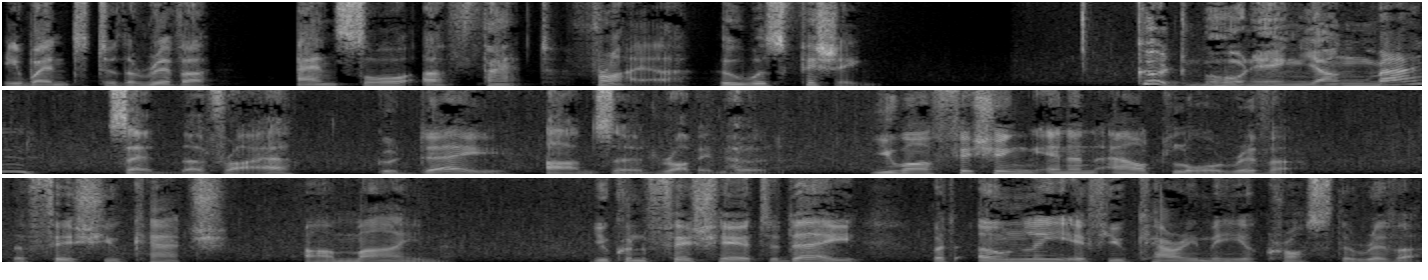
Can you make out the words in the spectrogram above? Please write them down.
He went to the river and saw a fat friar who was fishing. Good morning, young man, said the friar. Good day, answered Robin Hood. You are fishing in an outlaw river. The fish you catch are mine. You can fish here today, but only if you carry me across the river.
